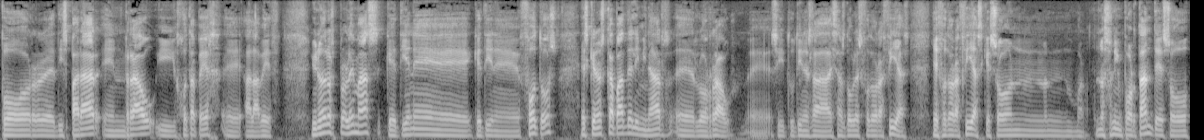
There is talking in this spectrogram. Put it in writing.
por eh, disparar en RAW y JPEG eh, a la vez. Y uno de los problemas que tiene, que tiene fotos es que no es capaz de eliminar eh, los RAW. si tú tienes esas dobles fotografías y hay fotografías que son bueno, no son importantes o,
